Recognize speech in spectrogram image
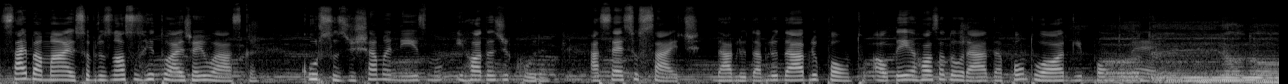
Saiba mais sobre os nossos rituais de ayahuasca, cursos de xamanismo e rodas de cura. Acesse o site www.aldeiarosadourada.org.br.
